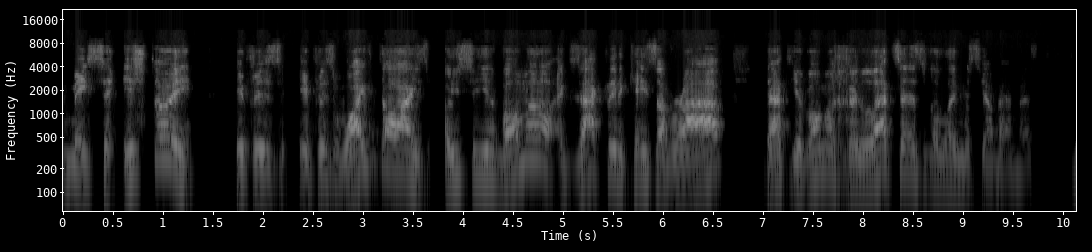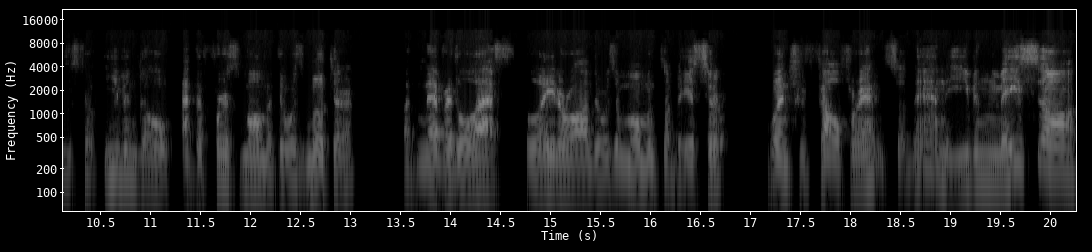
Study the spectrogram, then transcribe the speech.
Mesa ishtoi, if his if his wife dies, oisi Yavama, exactly the case of Rav, that Yavama cheletzes v'leimus yabemes. So even though at the first moment it was mutter, but nevertheless, later on, there was a moment of Isser when she fell for him. So then, even Mesa,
